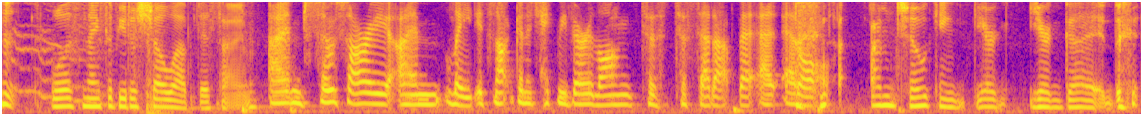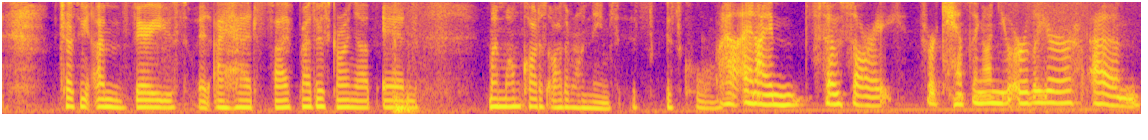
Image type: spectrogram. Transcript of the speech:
Well, it's nice of you to show up this time. I'm so sorry I'm late. It's not going to take me very long to to set up at, at, at all. I'm joking. You're you're good. Trust me, I'm very used to it. I had five brothers growing up, and my mom called us all the wrong names. It's it's cool. Uh, and I'm so sorry for canceling on you earlier. Um,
